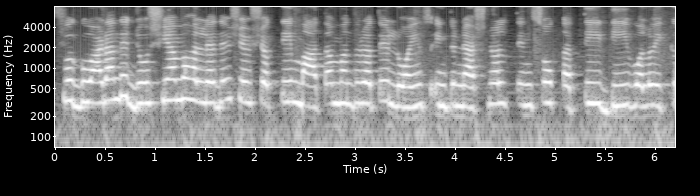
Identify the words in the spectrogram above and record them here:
ਫਗਵਾੜਾ ਦੇ ਜੋਸ਼ੀਆ ਮੁਹੱਲੇ ਦੇ ਸ਼ਿਵ ਸ਼ਕਤੀ ਮਾਤਾ ਮੰਦਿਰ ਅਤੇ ਲੋਇੰਸ ਇੰਟਰਨੈਸ਼ਨਲ 331 ਡੀ ਵੱਲੋਂ ਇੱਕ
